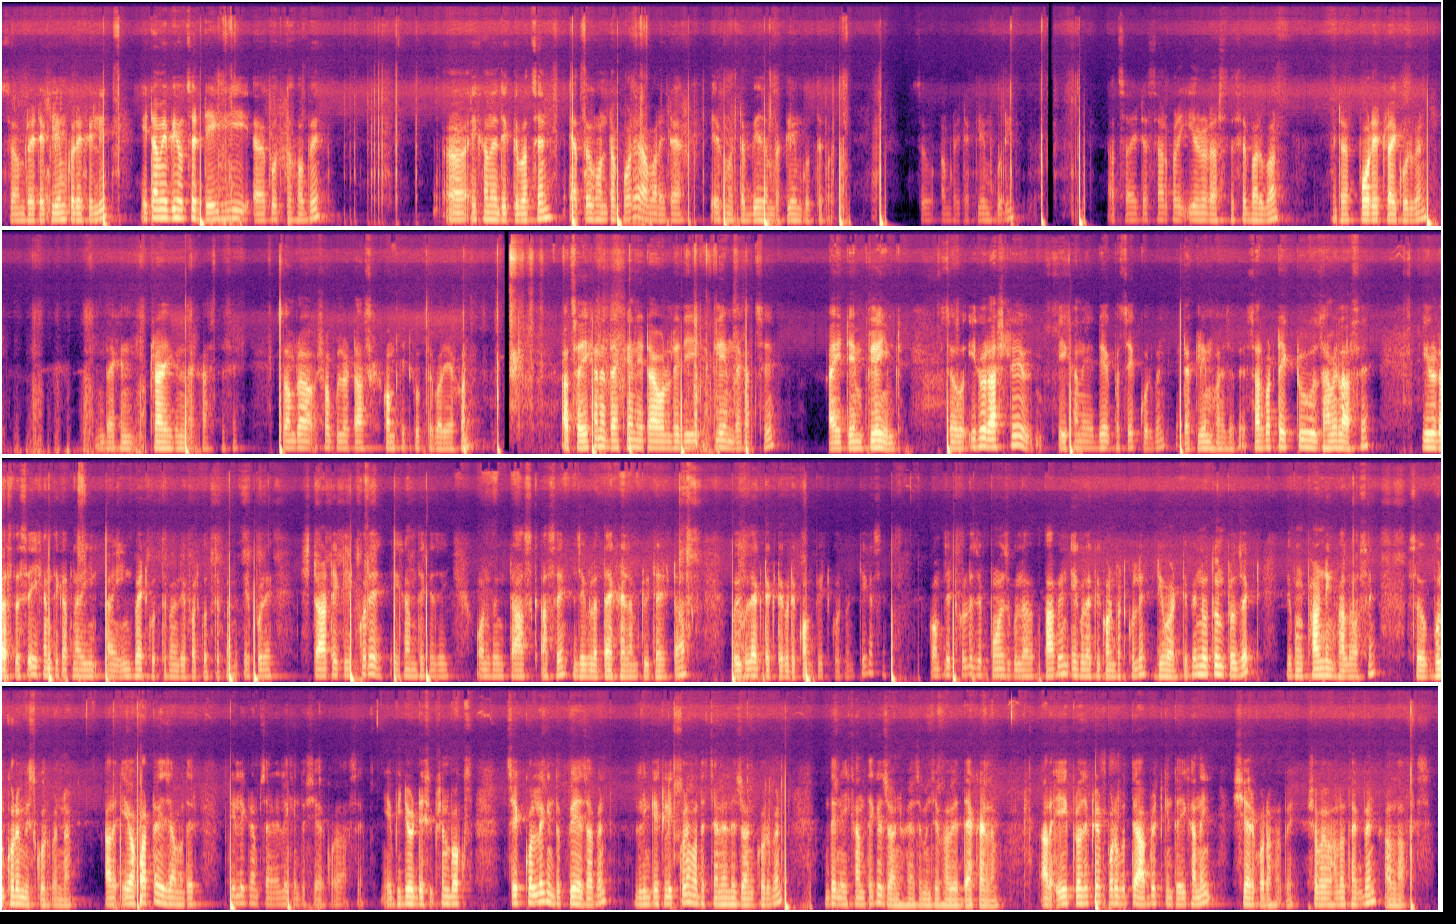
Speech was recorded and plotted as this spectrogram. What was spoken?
so আমরা এটা ক্লেম করে ফেলি। এটা মেবি হচ্ছে ডেইলি করতে হবে। এখানে দেখতে পাচ্ছেন, এত ঘণ্টা পরে আবার এটা এরকম একটা বেজ আমরা ক্লেম করতে পারব। সো আমরা এটা ক্লেম করি। আচ্ছা এটা সার্ভারে ইরর আসতেছে বারবার। এটা পরে ট্রাই করবেন। দেখেন ট্রাই এখানে লেখা আসতেছে। তো আমরা সবগুলো টাস্ক কমপ্লিট করতে পারি এখন। আচ্ছা এখানে দেখেন এটা অলরেডি ক্লেম দেখাচ্ছে। আইটেম ক্লেমড তো ইরোর আসলে এখানে দু একবার চেক করবেন, এটা ক্লেম হয়ে যাবে। সার্ভারটা একটু ঝামেলা আছে ইরোর আসতেছে, এখান থেকে আপনারা ইনভাইট করতে পারেন রেফার করতে পারেন। এরপরে স্টার্টে ক্লিক করে এখান থেকে যেই অনগোয়িং টাস্ক আছে, যেগুলো দেখাইলাম টুইটারের টাস্ক ওইগুলো একটা একটা করে কমপ্লিট করবেন, ঠিক আছে? কমপ্লিট করলে যে পয়েন্টসগুলো পাবেন, এগুলোকে কনভার্ট করলে রিওয়ার্ড দেবে। নতুন প্রজেক্ট এবং ফান্ডিং ভালো আছে সো ভুল করে মিস করবেন না। আর এই অফারটা এই যে আমাদের টেলিগ্রাম চ্যানেলে কিন্তু শেয়ার করা আছে। এই ভিডিওর ডেসক্রিপশন বক্স চেক করলে কিন্তু পেয়ে যাবেন। লিঙ্কে ক্লিক করে আমাদের চ্যানেলে জয়েন করবেন। দেন এইখান থেকে জয়েন হয়ে যাবেন যেভাবে দেখালাম। আর এই প্রজেক্টের পরবর্তী আপডেট কিন্তু এইখানেই শেয়ার করা হবে। সবাই ভালো থাকবেন। আল্লাহ হাফেজ।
